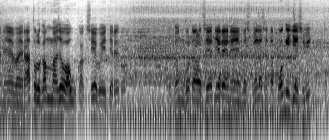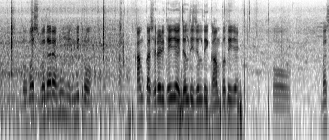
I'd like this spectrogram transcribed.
અને ભાઈ રાતોલ ગામમાં જાઓ આવું કાંક છે ભાઈ અત્યારે તો. ઘન ઘોટાળ છે અત્યારે અને બસ વહેલા છતાં પોગી ગયા છીએ. તો બસ વધારે શું છે, મિત્રો કામકાજ રેડી થઈ જાય, જલ્દી જલ્દી કામ પતી જાય. તો બસ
